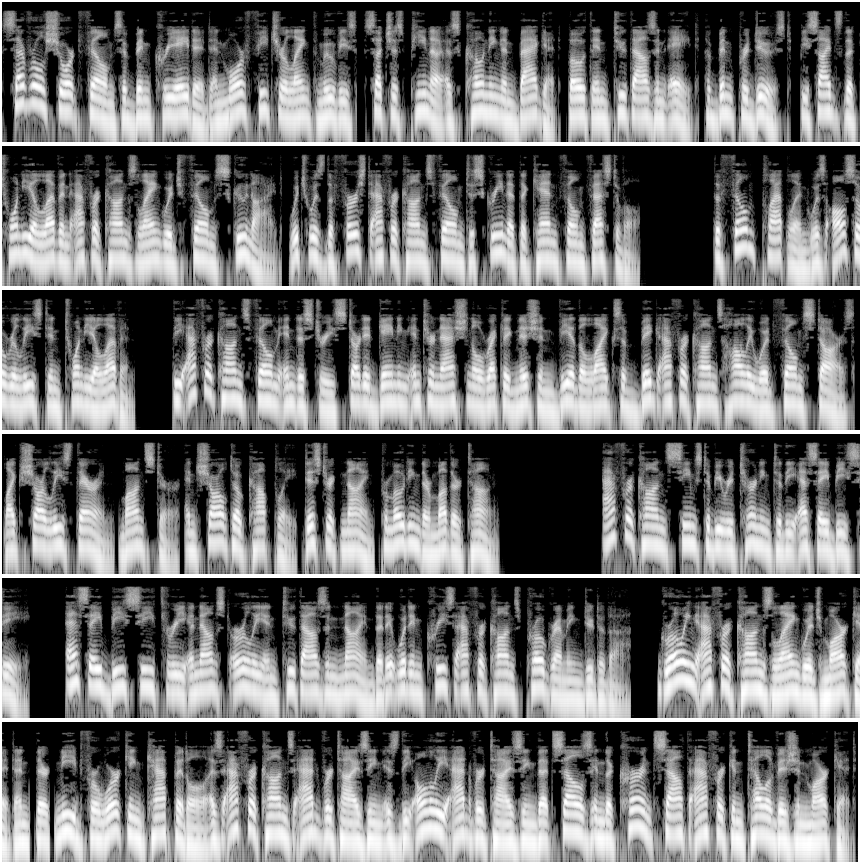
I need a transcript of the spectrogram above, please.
Several short films have been created and more feature-length movies, such as Pina as Koning and Bakgat both in 2008 have been produced, besides the 2011 Afrikaans language film Skoonheid, which was the first Afrikaans film to screen at the Cannes Film Festival. The film Platland was also released in 2011. The Afrikaans film industry started gaining international recognition via the likes of big Afrikaans Hollywood film stars, like Charlize Theron Monster and Sharlto Copley District 9 promoting their mother tongue. Afrikaans seems to be returning to the SABC. SABC3 announced early in 2009 that it would increase Afrikaans programming due to the growing Afrikaans language market and their need for working capital as Afrikaans advertising is the only advertising that sells in the current South African television market.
